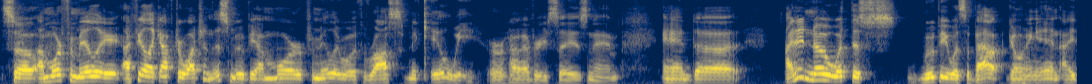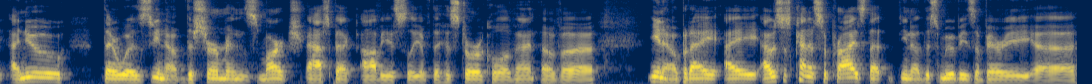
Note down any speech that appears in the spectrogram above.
so I'm more familiar. I feel like after watching this movie, I'm more familiar with Ross McElwee or however you say his name. And uh, I didn't know what this movie was about going in. I I knew there was you know the Sherman's March aspect, obviously, of the historical event of uh you know, but I, I, I was just kind of surprised that, you know, this movie is a very, uh,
